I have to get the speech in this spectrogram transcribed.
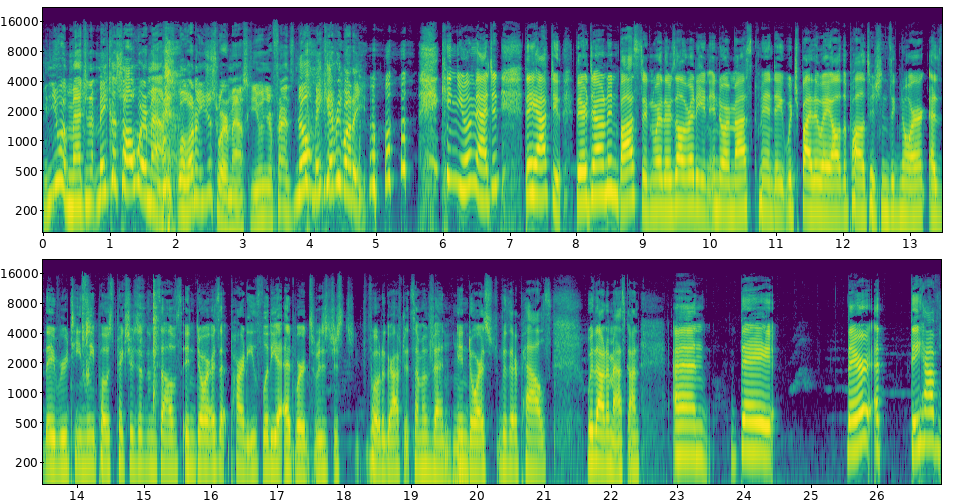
Can you imagine it? Make us all wear masks. well, why don't you just wear a mask, you and your friends? No, make everybody. Can you imagine? They have to. They're down in Boston where there's already an indoor mask mandate, which, by the way, all the politicians ignore as they routinely post pictures of themselves indoors at parties. Lydia Edwards was just photographed at some event mm-hmm. indoors with her pals without a mask on. And they they're at they have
